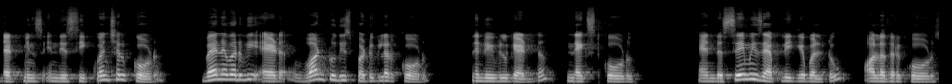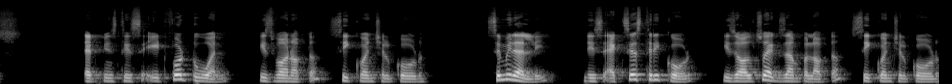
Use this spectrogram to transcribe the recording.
That means in this sequential code, whenever we add 1 to this particular code, then we will get the next code. And the same is applicable to all other codes. That means this 8421 is one of the sequential code. Similarly, this XS3 code is also example of the sequential code.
